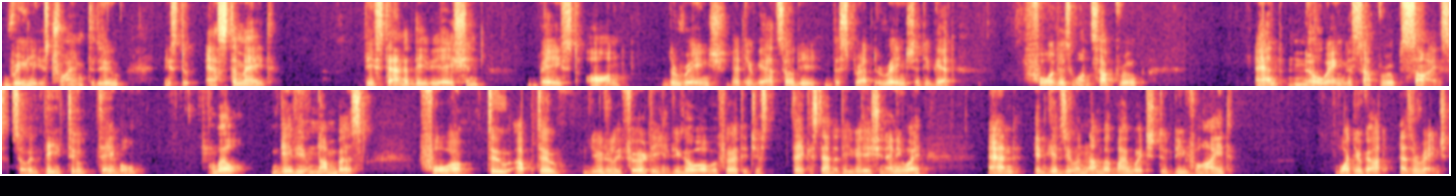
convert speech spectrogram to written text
really is trying to do is to estimate the standard deviation based on the range that you get, so the, the spread, the range that you get for this one subgroup, and knowing the subgroup size. So a D2 table will give you numbers for 2 up to usually 30. If you go over 30, just take a standard deviation anyway. And it gives you a number by which to divide what you got as a range.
